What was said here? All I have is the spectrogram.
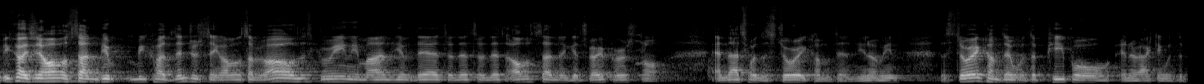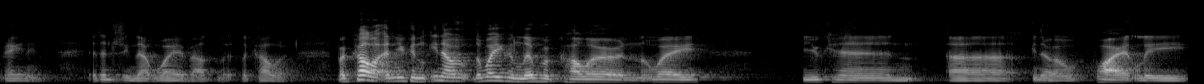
because you know all of a sudden people because it's interesting. All of a sudden, oh, this green reminds me of this or this or this. All of a sudden, it gets very personal, and that's where the story comes in. You know what I mean? The story comes in with the people interacting with the paintings. It's interesting that way about the, the color, but color, and you can you know the way you can live with color and the way you can uh, you know quietly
